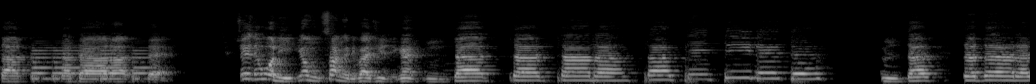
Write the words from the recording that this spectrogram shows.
哒哒哒哒，对。所以如果你用上个礼拜句子，你看，嗯，哒哒哒哒哒滴滴哒哒，嗯，哒哒哒哒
